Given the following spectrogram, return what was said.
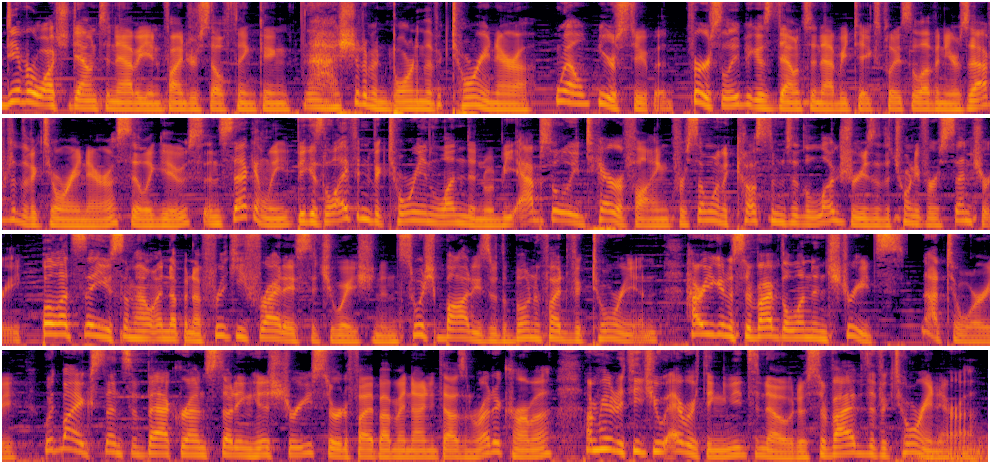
Do you ever watch Downton Abbey and find yourself thinking, ah, I should have been born in the Victorian era? Well, you're stupid. Firstly, because Downton Abbey takes place 11 years after the Victorian era, silly goose, and secondly, because life in Victorian London would be absolutely terrifying for someone accustomed to the luxuries of the 21st century. But let's say you somehow end up in a Freaky Friday situation and switch bodies with a bona fide Victorian. How are you going to survive the London streets? Not to worry. With my extensive background studying history, certified by my 90,000 Reddit karma, I'm here to teach you everything you need to know to survive the Victorian era.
